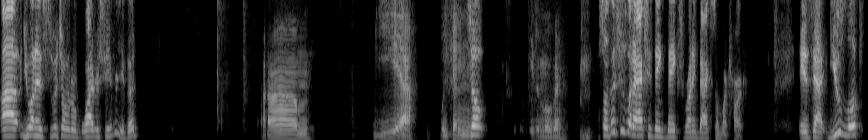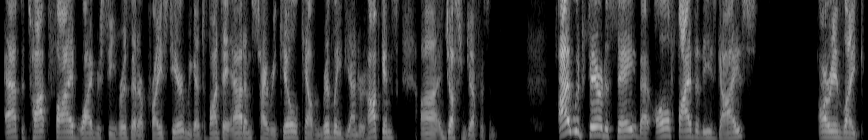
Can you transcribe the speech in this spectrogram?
Uh, you want to switch over to wide receiver? You good? Um, yeah, we can. So keep it moving so this is what I actually think makes running back so much harder is that you look at the top five wide receivers that are priced here. We got Davante Adams, Tyreek Hill, Calvin Ridley, DeAndre Hopkins, uh, and Justin Jefferson. I would fair to say that all five of these guys are in like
